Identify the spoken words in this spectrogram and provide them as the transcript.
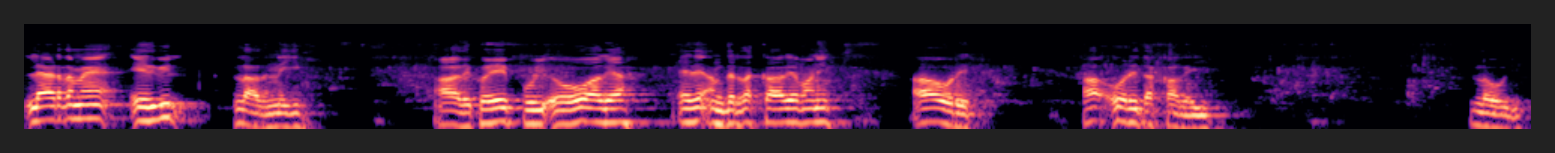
ਲਾਈਟ ਤਾਂ ਮੈਂ ਇਹ ਵੀ ਲਾ ਦਿੰਨੇ ਜੀ। ਆਹ ਦੇਖੋ ਇਹ ਉਹ ਆ ਗਿਆ। ਇਹਦੇ ਅੰਦਰ ਤੱਕ ਆ ਗਿਆ ਪਾਣੀ। ਆ ਉਰੇ। ਆ ਉਰੇ ਤੱਕ ਆ ਗਿਆ ਜੀ। ਲਓ ਜੀ।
